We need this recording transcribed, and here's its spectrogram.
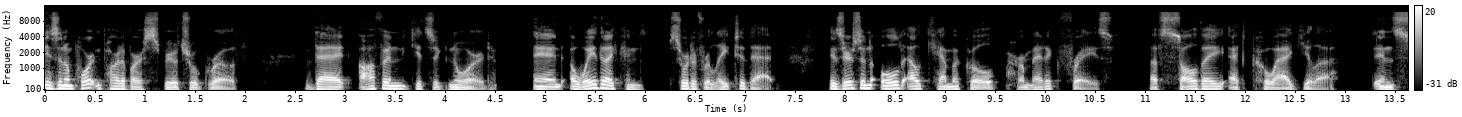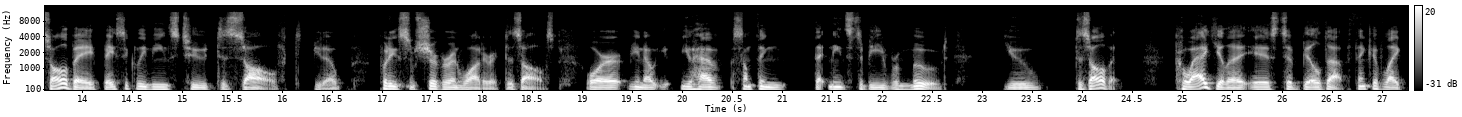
is an important part of our spiritual growth that often gets ignored. And a way that I can sort of relate to that is there's an old alchemical hermetic phrase of solve et coagula. And solve basically means to dissolve, you know, putting some sugar in water, it dissolves. Or, you know, you, you have something that needs to be removed, you dissolve it coagula is to build up. Think of like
